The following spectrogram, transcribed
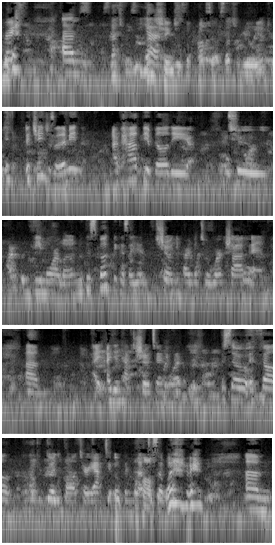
right? Um, That's Yeah. that changes the process. That's really it, interesting. it changes it. I mean, I've had the ability to be more alone with this book because I didn't show any part of it to a workshop and um, I, I didn't have to show it to anyone. So it felt like a good involuntary act to open it up to someone. um,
